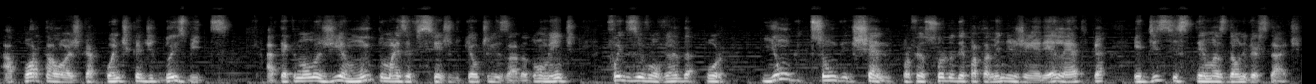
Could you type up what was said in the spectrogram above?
a porta lógica quântica de 2 bits. A tecnologia, muito mais eficiente do que é utilizada atualmente, foi desenvolvida por Jung Tsung Shen, professor do Departamento de Engenharia Elétrica e de Sistemas da Universidade.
